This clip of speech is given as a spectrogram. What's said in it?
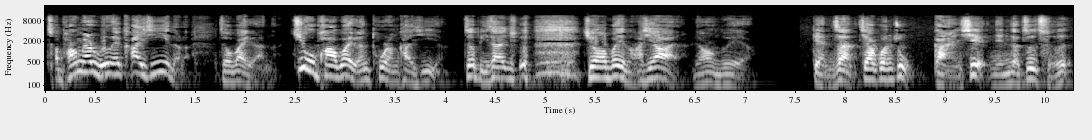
这旁边沦为看戏的了。这外援呢，就怕外援突然看戏呀，这比赛就就要被拿下呀。辽宁队呀，点赞加关注，感谢您的支持。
